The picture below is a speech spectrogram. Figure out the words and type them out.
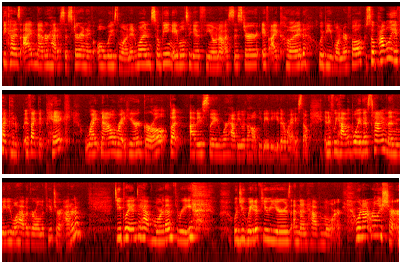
because I've never had a sister and I've always wanted one. So being able to give Fiona a sister, if I could, would be wonderful. So probably if I could, if I could pick right now, right here, girl, but obviously we're happy with a healthy baby either way. So, and if we have a boy this time, then maybe we'll have a girl in the future. I don't know. Do you plan to have more than three? Would you wait a few years and then have more? We're not really sure.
